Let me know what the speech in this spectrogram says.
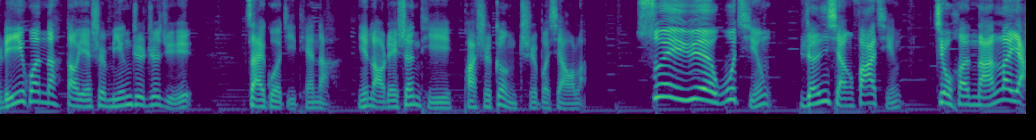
离婚呢倒也是明智之举。再过几天呢，您老这身体怕是更吃不消了。岁月无情。人想发情就很难了呀。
